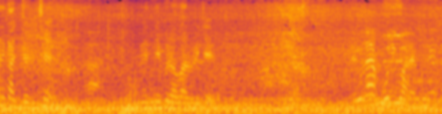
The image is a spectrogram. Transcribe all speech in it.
এর কাজ চলছে হ্যাঁ মেদিনীপুর ওভারব্রিজে এগুলা ভুল করে বুঝেছ?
